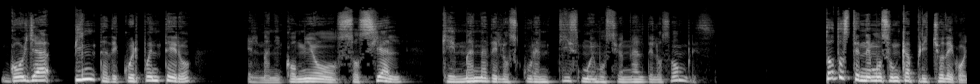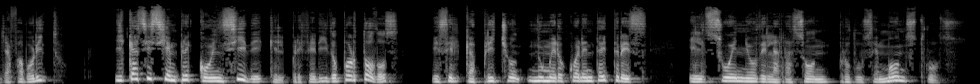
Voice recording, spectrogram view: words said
Goya pinta de cuerpo entero el manicomio social que emana del oscurantismo emocional de los hombres. Todos tenemos un capricho de Goya favorito, y casi siempre coincide que el preferido por todos es el capricho número 43, El sueño de la razón produce monstruos,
